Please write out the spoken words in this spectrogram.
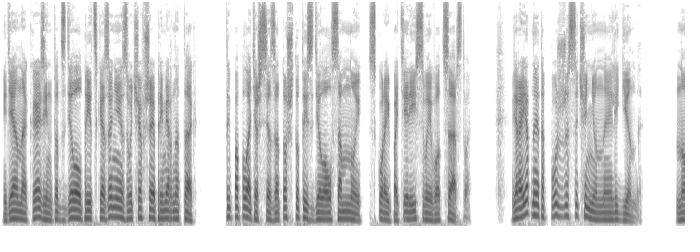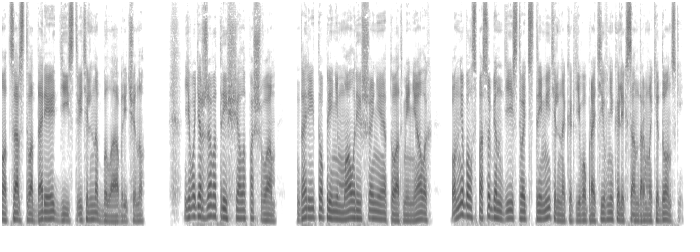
Идя на казнь, тот сделал предсказание, звучавшее примерно так. Ты поплатишься за то, что ты сделал со мной, скорой потерей своего царства. Вероятно, это позже сочиненная легенда. Но царство Дария действительно было обречено. Его держава трещала по швам. Дарий то принимал решения, то отменял их. Он не был способен действовать стремительно, как его противник Александр Македонский.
